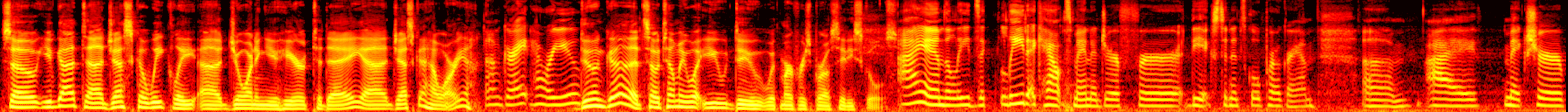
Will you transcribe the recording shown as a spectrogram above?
So you've got uh, Jessica Weekly uh, joining you here today. Uh, Jessica, how are you? I'm great. How are you? Doing good. So tell me what you do with Murfreesboro City Schools. I am the lead lead accounts manager for the extended school program. Um, I make sure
